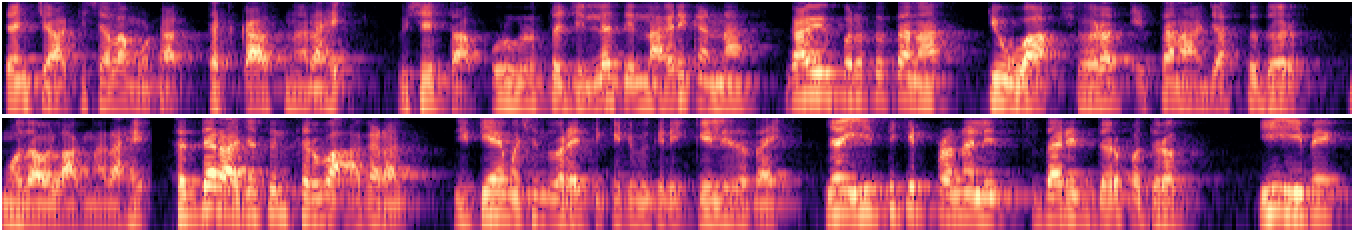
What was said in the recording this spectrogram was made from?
त्यांच्या खिशाला मोठा चटका असणार आहे. विशेषतः पूरग्रस्त जिल्ह्यातील नागरिकांना गावी परतताना किंवा शहरात येताना जास्त दर मोजावा लागणार आहे. सध्या राज्यातील सर्व आगारात ईटीआय मशीनद्वारे तिकीट विक्री केली जात आहे. या ई तिकीट प्रणालीत सुधारित दरपत्रक ई इबेक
